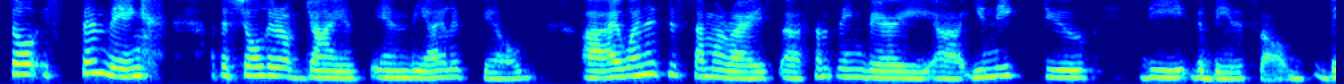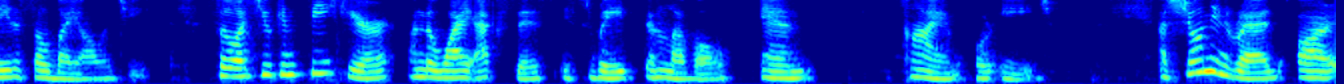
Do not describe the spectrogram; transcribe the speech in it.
So standing at the shoulder of giants in the islet field, uh, I wanted to summarize uh, something very uh, unique to the, the beta cell, beta cell biology. So as you can see here on the y-axis is rates and level and time or age. As shown in red are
